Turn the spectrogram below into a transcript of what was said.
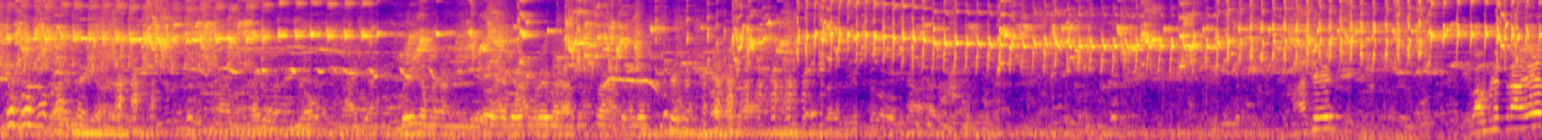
Masih. Dua menit terakhir.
